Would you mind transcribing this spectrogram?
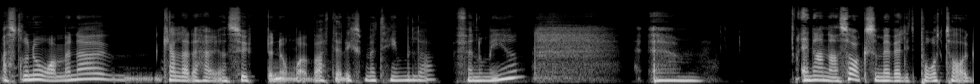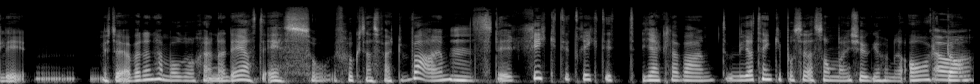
astronomerna kallar det här en supernova, att det är liksom ett himlafenomen. Eh, en annan sak som är väldigt påtaglig utöver den här morgonstjärnan, det är att det är så fruktansvärt varmt. Mm. Det är riktigt, riktigt jäkla varmt. Jag tänker på sådär sommaren 2018. Ja.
